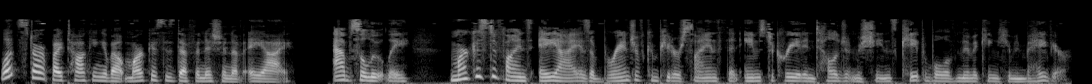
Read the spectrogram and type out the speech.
Let's start by talking about Marcus's definition of AI. Absolutely. Marcus defines AI as a branch of computer science that aims to create intelligent machines capable of mimicking human behavior.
